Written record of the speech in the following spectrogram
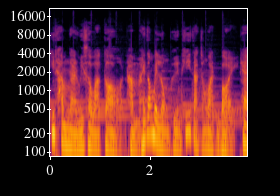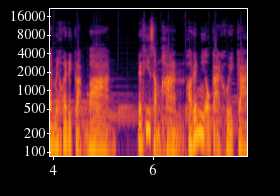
ที่ทำงานวิศวกรทำให้ต้องไปลงพื้นที่ต่างจังหวัดบ่อยแทบไม่ค่อยได้กลับบ้านและที่สำคัญ พอได้มีโอกาสคุยกัน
